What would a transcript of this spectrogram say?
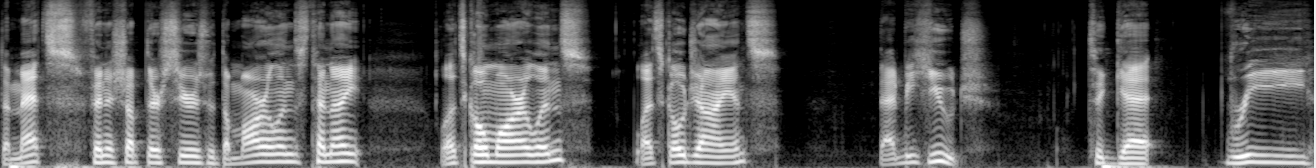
The Mets finish up their series with the Marlins tonight. Let's go Marlins. Let's go Giants. That'd be huge to get re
